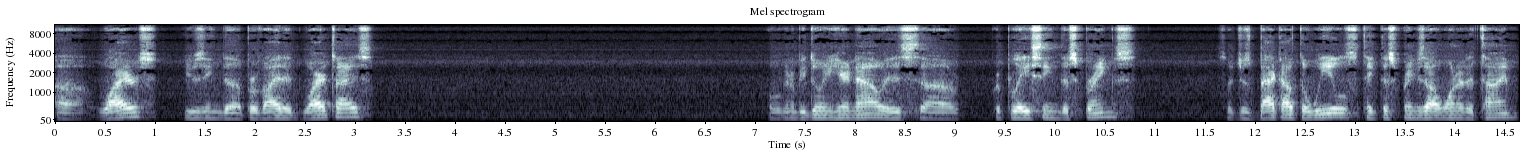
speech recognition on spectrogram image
uh, wires using the provided wire ties. What we're going to be doing here now is uh, replacing the springs so just back out the wheels, take the springs out one at a time,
